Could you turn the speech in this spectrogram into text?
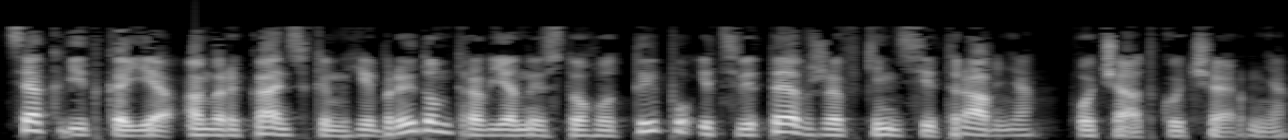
Ця квітка є американським гібридом трав'янистого типу і цвіте вже в кінці травня, початку червня.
